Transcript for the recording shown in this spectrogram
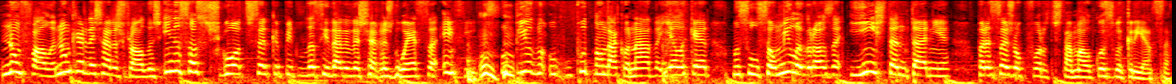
não fala, não quer deixar as fraldas, ainda só se chegou ao terceiro capítulo da Cidade das Serras do Essa. Enfim, o, piudo- o puto não dá com nada e ela quer uma solução milagrosa e instantânea para seja o que for que está mal com a sua criança.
